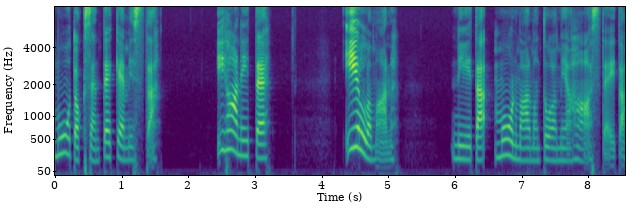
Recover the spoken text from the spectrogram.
muutoksen tekemistä ihan itse ilman niitä muun maailman tuomia haasteita,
